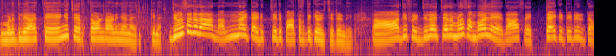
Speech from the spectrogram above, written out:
നമ്മളിതിൽ ആ തേങ്ങ ചേർത്തുകൊണ്ടാണ് ഞാൻ അരിക്കണേ. ജ്യൂസൊക്കെ ദാ നന്നായിട്ട് അടിച്ചൊരു പാത്രത്തേക്ക് ഒഴിച്ചിട്ടുണ്ട്. അപ്പം ആദ്യം ഫ്രിഡ്ജിൽ വെച്ചാൽ നമ്മളെ സംഭവമല്ലേ ദാ സെറ്റായി കിട്ടിയിട്ടുണ്ട് കേട്ടോ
